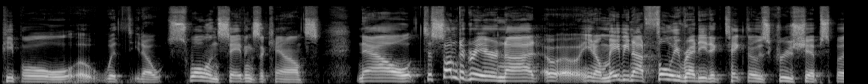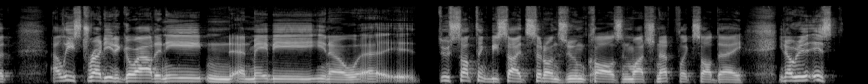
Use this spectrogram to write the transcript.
people uh, with you know swollen savings accounts now, to some degree or not, uh, you know, maybe not fully ready to take those cruise ships, but at least ready to go out and eat and and maybe you know do something besides sit on Zoom calls and watch Netflix all day. You know, is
